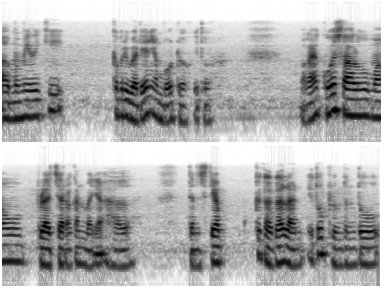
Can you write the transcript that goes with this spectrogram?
uh, memiliki kepribadian yang bodoh gitu. Makanya gue selalu mau belajar akan banyak hal. Dan setiap kegagalan itu belum tentu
